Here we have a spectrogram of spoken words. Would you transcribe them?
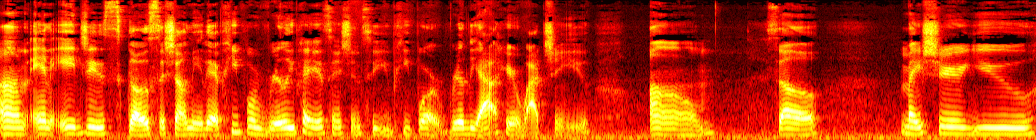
Um, and it just goes to show me that people really pay attention to you. People are really out here watching you. Um, so make sure you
